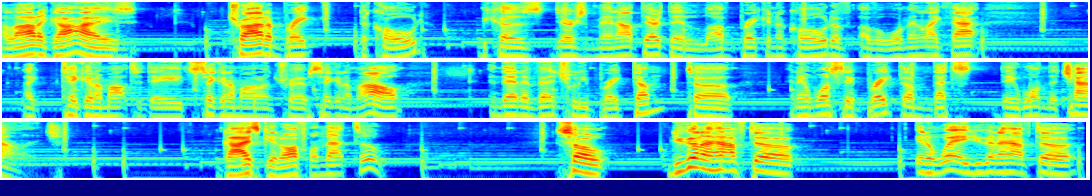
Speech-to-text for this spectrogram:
a lot of guys try to break the code because there's men out there that love breaking the code of, of a woman like that, like taking them out to dates, taking them out on trips, taking them out and then eventually break them to and then once they break them that's they won the challenge. Guys get off on that too. So you're gonna have to in a way you're gonna have to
